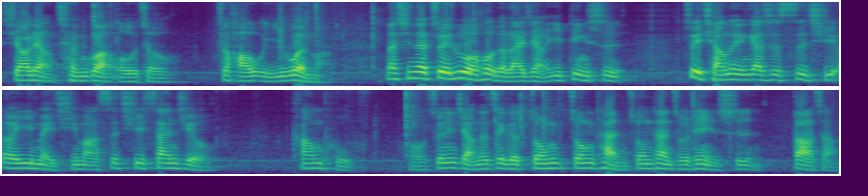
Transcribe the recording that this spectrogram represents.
销量称冠欧洲，这毫无疑问嘛。那现在最落后的来讲，一定是最强的，应该是四七二一美骑马，四七三九康普。哦，昨天讲的这个中中碳，中碳昨天也是大涨。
